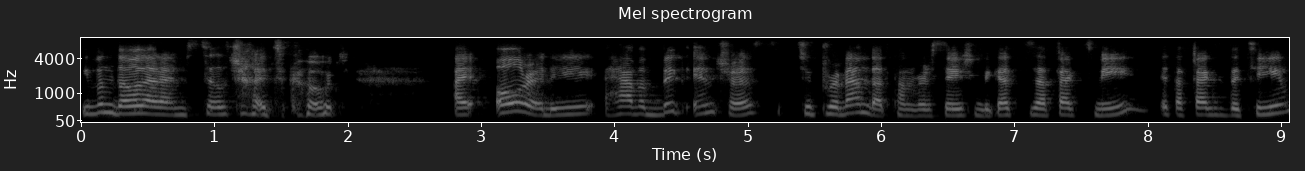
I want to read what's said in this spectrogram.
even though that i'm still trying to coach i already have a big interest to prevent that conversation because it affects me it affects the team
